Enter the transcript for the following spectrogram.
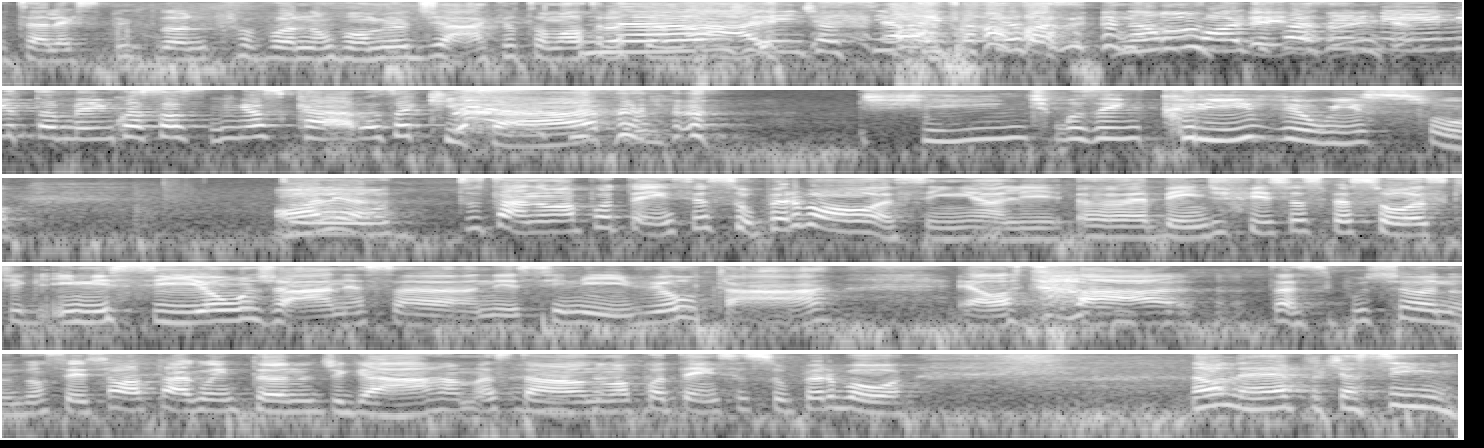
O telespectador, por favor, não vão me odiar, que eu tô maltratando a Não, área. gente, assim, tá vocês fazendo não pode fazer meme também com essas minhas caras aqui, tá? Gente, mas é incrível isso. Olha, Tu, tu tá numa potência super boa, assim, ali. ah, É bem difícil as pessoas que iniciam já nessa, nesse nível, tá? Ela tá, tá se puxando. Não sei se ela tá aguentando de garra, mas tá numa potência super boa. não, né? Porque assim,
